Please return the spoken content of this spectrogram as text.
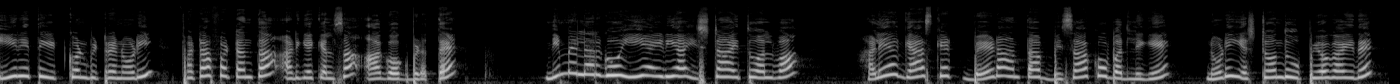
ಈ ರೀತಿ ಇಟ್ಕೊಂಡ್ಬಿಟ್ರೆ ನೋಡಿ ಫಟಾಫಟ್ ಅಂತ ಅಡುಗೆ ಕೆಲಸ ಆಗೋಗ್ಬಿಡುತ್ತೆ. ನಿಮ್ಮೆಲ್ಲರಿಗೂ ಈ ಐಡಿಯಾ ಇಷ್ಟ ಆಯಿತು ಅಲ್ವಾ? ಹಳೆಯ ಗ್ಯಾಸ್ಕೆಟ್ ಬೇಡ ಅಂತ ಬಿಸಾಕೋ ಬದಲಿಗೆ ನೋಡಿ ಎಷ್ಟೊಂದು ಉಪಯೋಗ ಇದೆ.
